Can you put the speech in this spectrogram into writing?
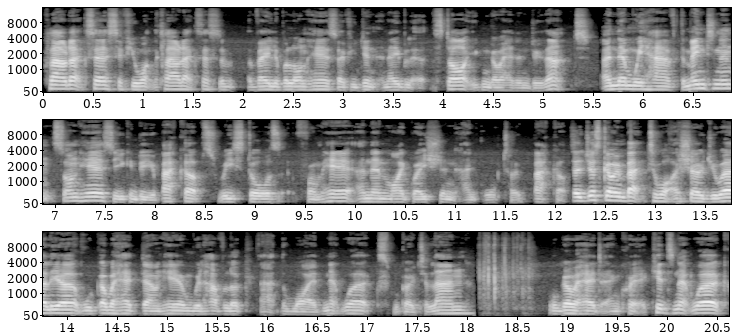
Cloud access, if you want the cloud access available on here, so if you didn't enable it at the start, you can go ahead and do that. And then we have the maintenance on here, so you can do your backups, restores from here, and then migration and auto backup. So just going back to what I showed you earlier, we'll go ahead down here and we'll have a look at the wired networks. We'll go to LAN. We'll go ahead and create a kids network.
